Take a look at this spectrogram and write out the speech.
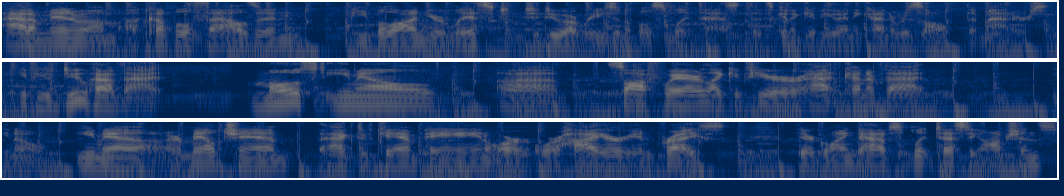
at a minimum a couple thousand people on your list to do a reasonable split test that's going to give you any kind of result that matters. If you do have that, most email uh, software, like if you're at kind of that, you know, email or MailChimp, Active Campaign, or, or higher in price, they're going to have split testing options.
